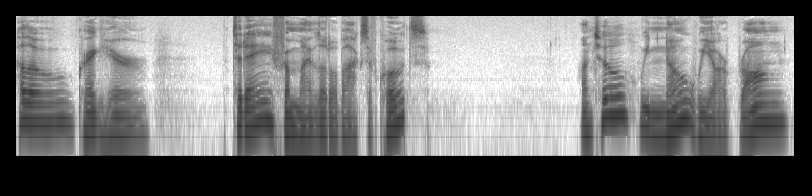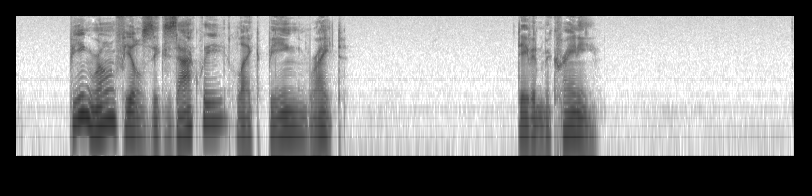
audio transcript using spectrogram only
Hello, Craig here. Today, from my little box of quotes Until we know we are wrong, being wrong feels exactly like being right. David McRaney.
